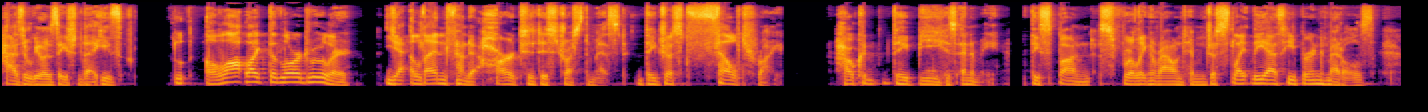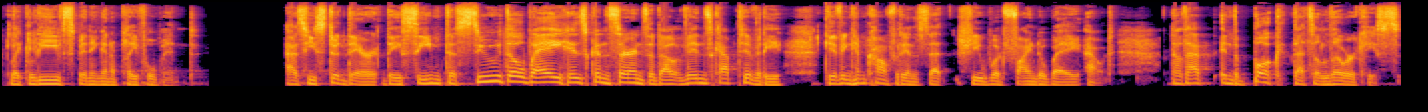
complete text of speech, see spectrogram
has a realization that he's a lot like the Lord Ruler. Yet Elend found it hard to distrust the mist. They just felt right. How could they be his enemy? They spun, swirling around him just slightly as he burned metals, like leaves spinning in a playful wind. As he stood there, they seemed to soothe away his concerns about Vin's captivity, giving him confidence that she would find a way out. Now that in the book, that's a lowercase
